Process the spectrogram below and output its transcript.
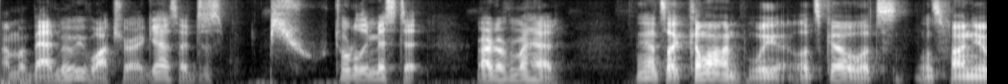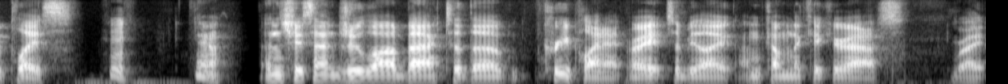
I'm a bad movie watcher, I guess. I just phew, totally missed it right over my head. yeah. It's like, come on, we let's go. Let's let's find you a place. Yeah, and she sent Jude back to the Kree planet, right, to be like, "I'm coming to kick your ass." Right?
